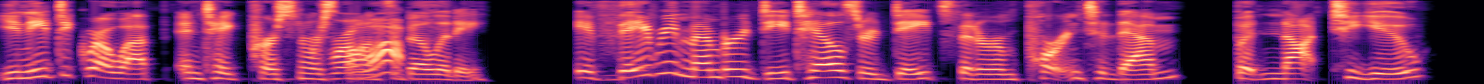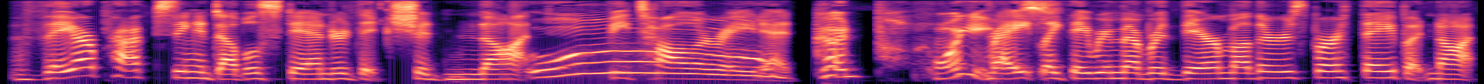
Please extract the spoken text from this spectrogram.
you need to grow up and take personal responsibility. If they remember details or dates that are important to them, but not to you, they are practicing a double standard that should not be tolerated. Good point. Right? Like they remember their mother's birthday, but not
